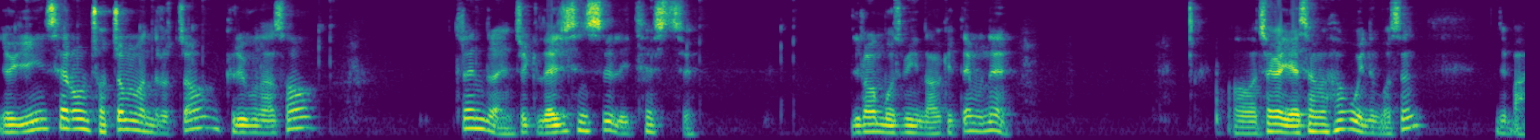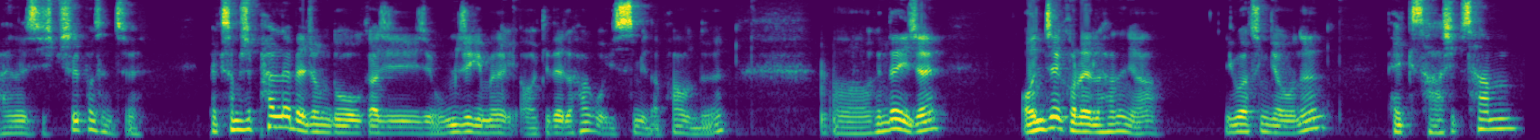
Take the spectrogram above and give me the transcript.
여기 새로운 저점을 만들었죠. 그리고 나서 트렌드 라인 즉 resistance retest. 이런 모습이 나왔기 때문에 어, 제가 예상을 하고 있는 것은 이제 마이너스 27% 138레벨 정도까지 이제 움직임을 어, 기대를 하고 있습니다 파운드. 어, 근데 이제 언제 거래를 하느냐? 이거 같은 경우는 143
